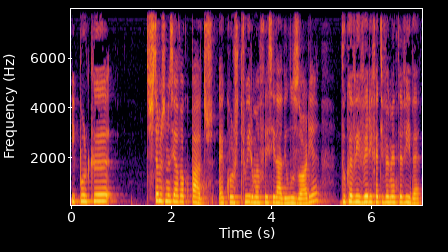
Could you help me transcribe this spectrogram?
e porque estamos demasiado ocupados a construir uma felicidade ilusória do que a viver efetivamente a vida.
